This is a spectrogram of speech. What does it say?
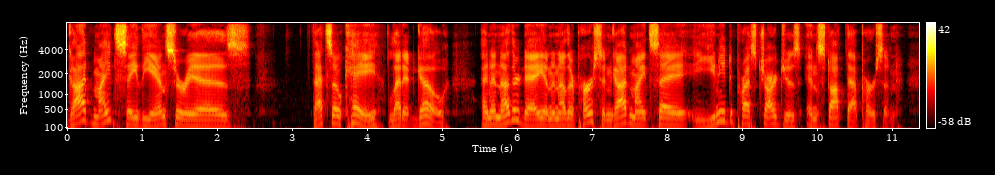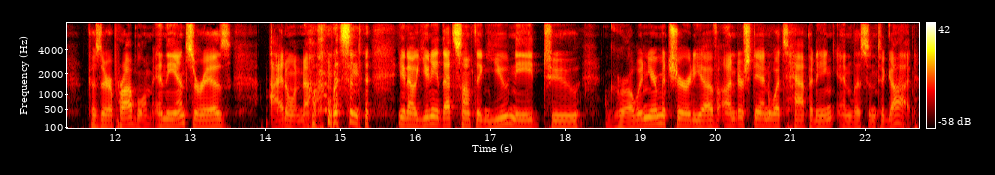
God might say the answer is that's okay, let it go. And another day, and another person, God might say, You need to press charges and stop that person because they're a problem. And the answer is, I don't know. Listen, you know, you need that's something you need to grow in your maturity of, understand what's happening, and listen to God,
